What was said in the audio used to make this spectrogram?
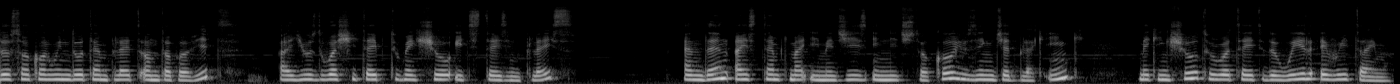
the circle window template on top of it, I used washi tape to make sure it stays in place. And then I stamped my images in each circle using jet black ink, making sure to rotate the wheel every time.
